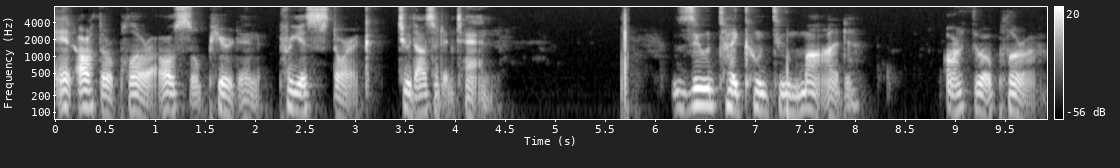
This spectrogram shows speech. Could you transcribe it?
And Arthropleura also appeared in Prehistoric 2010. Zoo Tycoon 2 Mod Arthropleura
